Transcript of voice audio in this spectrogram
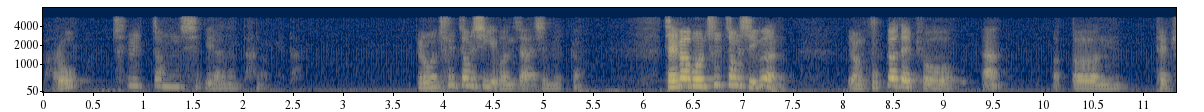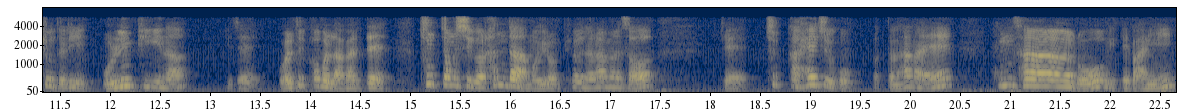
바로 출정식이라는 단어입니다. 여러분 출정식이 뭔지 아십니까? 제가 본 출정식은 이런 국가대표나 어떤 대표들이 올림픽이나 이제 월드컵을 나갈 때 출정식을 한다 뭐 이런 표현을 하면서 이렇게 축하해주고 어떤 하나의 행사로 이렇게 많이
